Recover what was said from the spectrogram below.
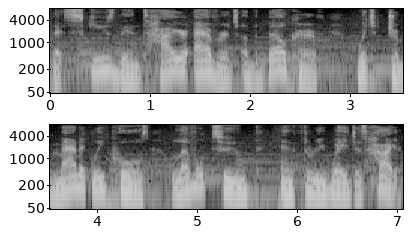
that skews the entire average of the bell curve, which dramatically pulls level 2 and 3 wages higher.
